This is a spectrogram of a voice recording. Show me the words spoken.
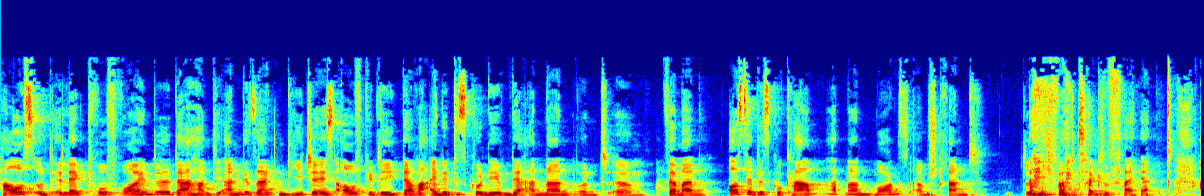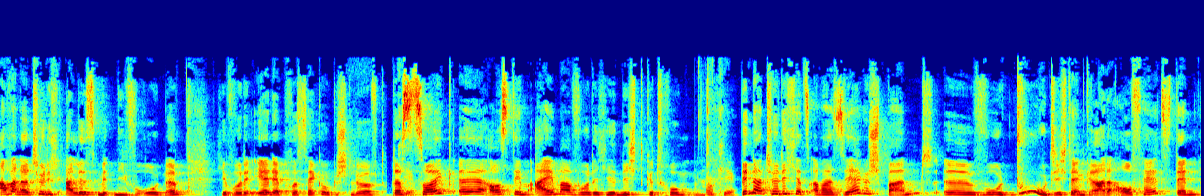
Haus- und Elektrofreunde. Da haben die angesagten DJs aufgelegt. Da war eine Disco neben der anderen. Und ähm, wenn man aus der Disco kam, hat man morgens am Strand gleich weiter gefeiert. Aber natürlich alles mit Niveau, ne? Hier wurde eher der Prosecco geschlürft. Das okay. Zeug äh, aus dem Eimer wurde hier nicht getrunken. Okay. Bin natürlich jetzt aber sehr gespannt, äh, wo du dich denn gerade aufhältst, denn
